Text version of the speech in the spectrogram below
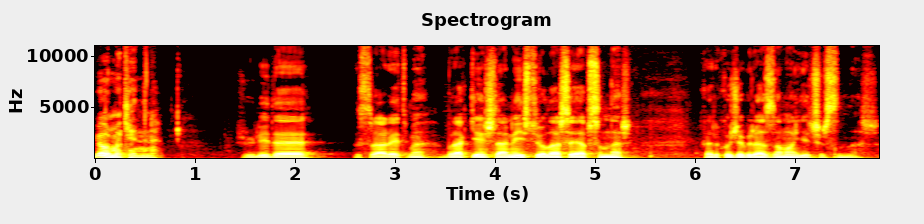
Yorma kendini. Julie de ısrar etme. Bırak gençler ne istiyorlarsa yapsınlar. Karı koca biraz zaman geçirsinler.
